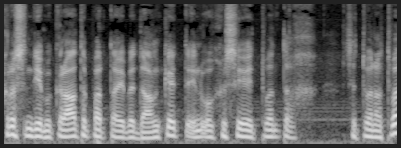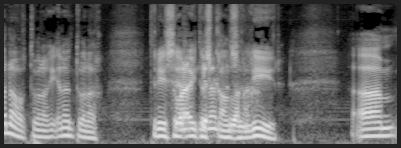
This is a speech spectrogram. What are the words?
Christendemokrate party bedank het en ook gesê het 20 se 2020 of 2021 tree sy uit as kanselier. Ehm um,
